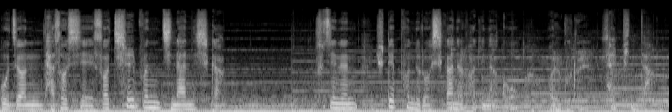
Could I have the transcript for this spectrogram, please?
오전 5시에서 7분 지난 시각. 수지는 휴대폰으로 시간을 확인하고 얼굴을 살핀다.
